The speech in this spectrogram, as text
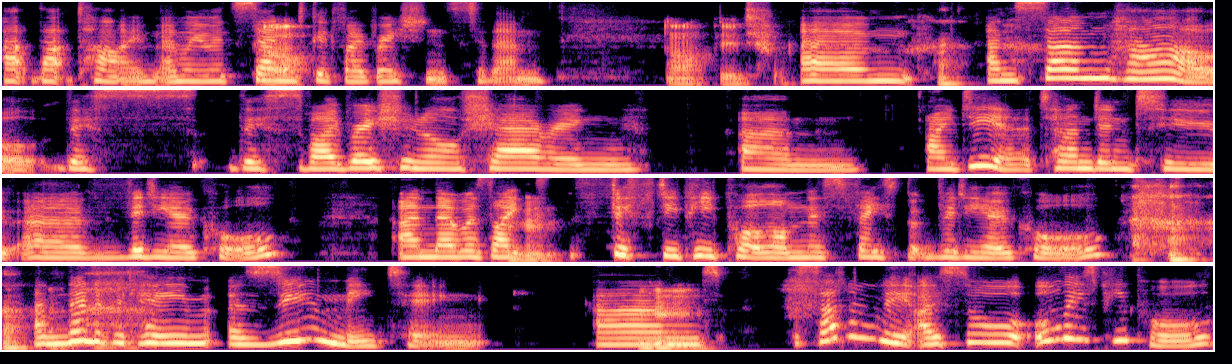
at that time and we would send oh. good vibrations to them oh beautiful um, and somehow this this vibrational sharing um, idea turned into a video call and there was like mm-hmm. 50 people on this facebook video call and then it became a zoom meeting and mm-hmm. suddenly i saw all these people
